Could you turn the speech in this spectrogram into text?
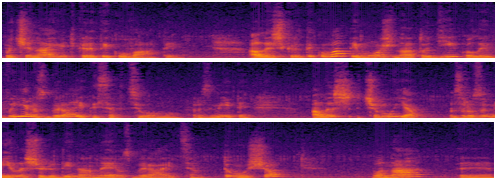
починають критикувати. Але ж критикувати можна тоді, коли ви розбираєтеся в цьому. Розумієте? Але ж чому я зрозуміла, що людина не розбирається? Тому що вона е,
